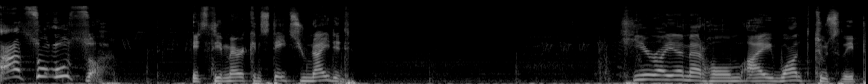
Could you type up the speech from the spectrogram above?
Asousa! It's the American States United. Here I am at home. I want to sleep.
